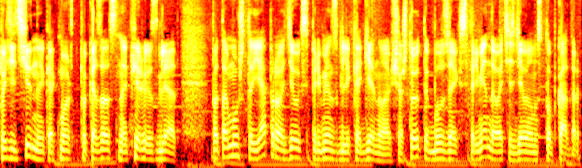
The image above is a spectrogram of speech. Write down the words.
позитивная, как может показаться на первый взгляд. Потому что я проводил эксперимент с гликогеном вообще. Что это был за эксперимент? Давайте сделаем стоп-кадр.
